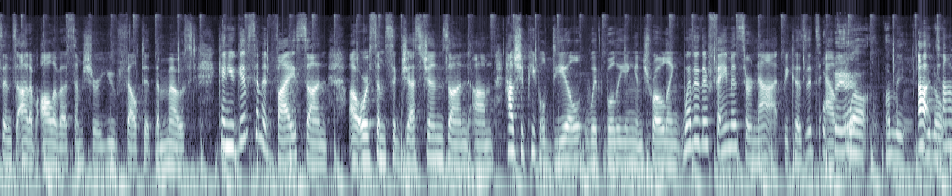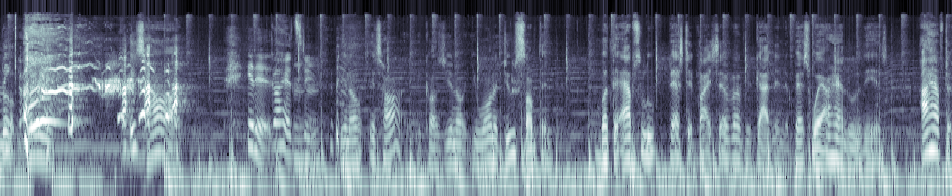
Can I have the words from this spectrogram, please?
since out of all of us, I'm sure you've felt it the most. Can you give some advice on, uh, or some suggestions on um, how should people deal with bullying and trolling, whether they're famous or not, because it's out there. Well, I mean, Uh, you know, Tommy. look, I mean, it's hard. It is. Go ahead, Steve. You know, it's hard because you know you want to do something, but the absolute best advice I've ever gotten, and the best way I handle it is, I have to,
